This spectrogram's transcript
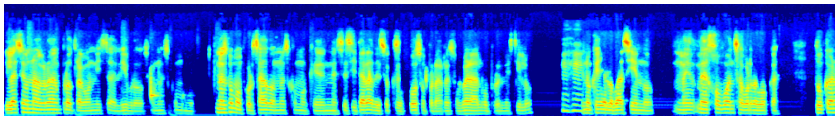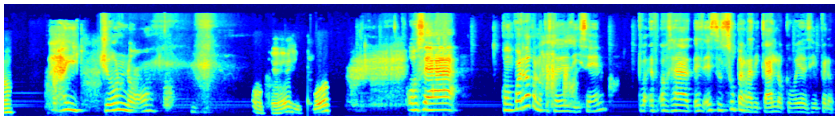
y la hace una gran protagonista del libro, o sea, no es como, no es como forzado, no es como que necesitara de su ex esposo para resolver algo por el estilo, sino que ella lo va haciendo. Me, me, dejó buen sabor de boca. ¿Tú, Caro? Ay, yo no. Ok, O sea, concuerdo con lo que ustedes dicen. O sea, es súper radical lo que voy a decir, pero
